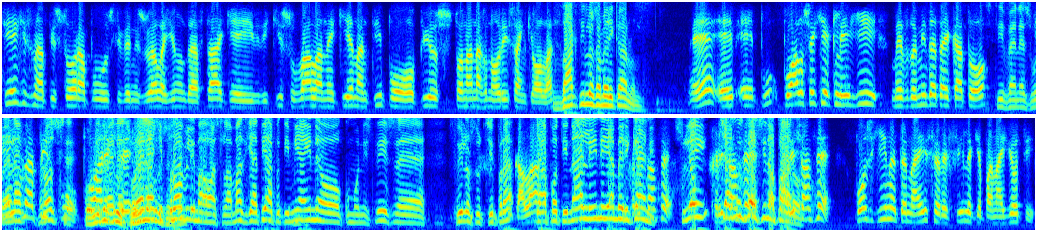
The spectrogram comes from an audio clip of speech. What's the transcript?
τι έχεις να πεις τώρα που στη Βενεζουέλα γίνονται αυτά και οι ειδικοί σου βάλανε εκεί έναν τύπο ο οποίος τον αναγνωρίσαν κιόλας; Δάκτυλος Αμερικάνων. Ε, ε, ε, που, που άλλος έχει εκλεγεί με 70%. Στη Βενεζουέλα, Έχεις να πεις πρόσεξε, που- που στη άρχισε- Βενεζουέλα Πολύ έχει κρούσες, πρόβλημα ο Ασλαμάς γιατί από τη μία είναι ο κομμουνιστής ε, φίλος του Τσίπρα Καλά. και από την άλλη είναι οι Αμερικάνοι. Χρήσανθε, Σου λέει ποια Χρήσανθε, θέση να πάρω. Χρήσανθε, πώς γίνεται να είσαι ρε φίλε και Παναγιώτη,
